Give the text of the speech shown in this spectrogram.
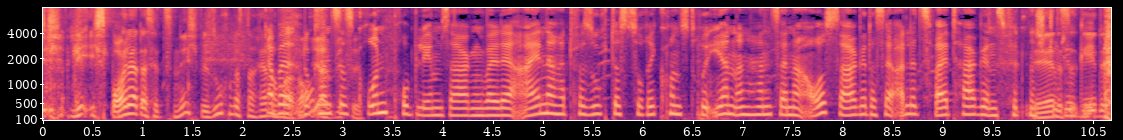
ich, nee, ich spoiler das jetzt nicht, wir suchen das nachher Aber nochmal du raus. kannst Ja, das. Grundproblem sagen, weil der eine hat versucht, das zu rekonstruieren anhand seiner Aussage, dass er alle zwei Tage ins Fitnessstudio das, nee, geht. der-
